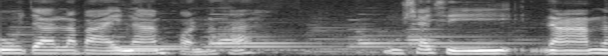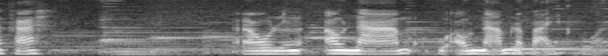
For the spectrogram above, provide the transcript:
กูจะระบายน้ำก่อนนะคะกูใช้สีน้ำนะคะ เอาเอาน้ำกูเอาน้ำระบายก่อน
